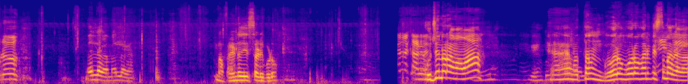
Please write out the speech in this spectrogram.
బ్రో. మెల్లగా మెల్లగా. మా ఫ్రెండ్ తీస్తాడు ఇప్పుడు. కూర్చున్నారా మామా? మొత్తం ఘోరం ఘోరం కనిపిస్తున్నారు కదా.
